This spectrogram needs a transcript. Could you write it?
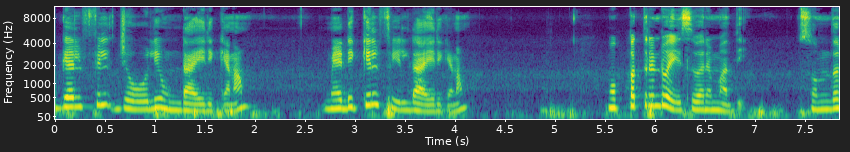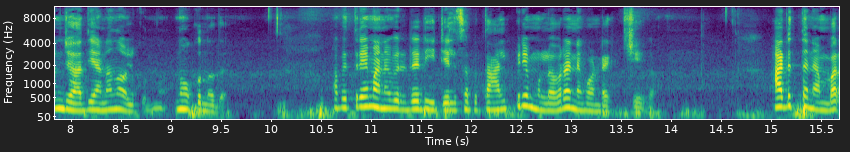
ഗൾഫിൽ ജോലി ഉണ്ടായിരിക്കണം. മെഡിക്കൽ ഫീൽഡ് ആയിരിക്കണം. മുപ്പത്തിരണ്ട് വയസ്സ് വരെ മതി. സ്വന്തം ജാതിയാണ് നോക്കുന്നു നോക്കുന്നത്. അപ്പോൾ ഇത്രയുമാണ് ഇവരുടെ ഡീറ്റെയിൽസ് അപ്പോൾ താല്പര്യമുള്ളവർ എന്നെ കോൺടാക്റ്റ് ചെയ്യുക. അടുത്ത നമ്പർ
